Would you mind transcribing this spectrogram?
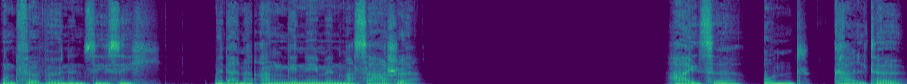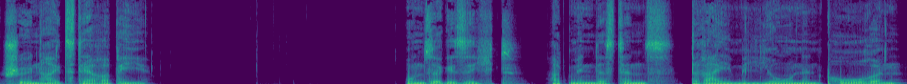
und verwöhnen Sie sich mit einer angenehmen Massage. Heiße und kalte Schönheitstherapie. Unser Gesicht hat mindestens drei Millionen Poren.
